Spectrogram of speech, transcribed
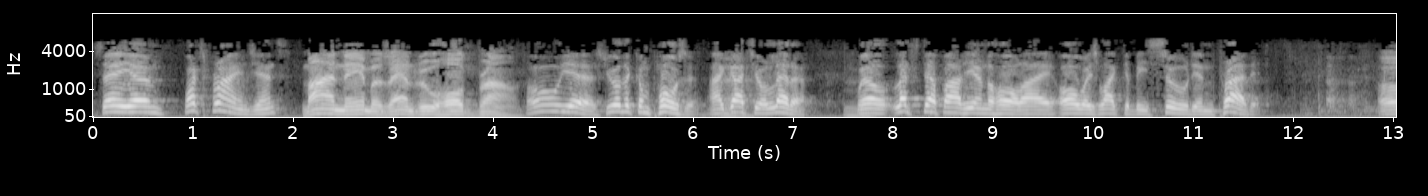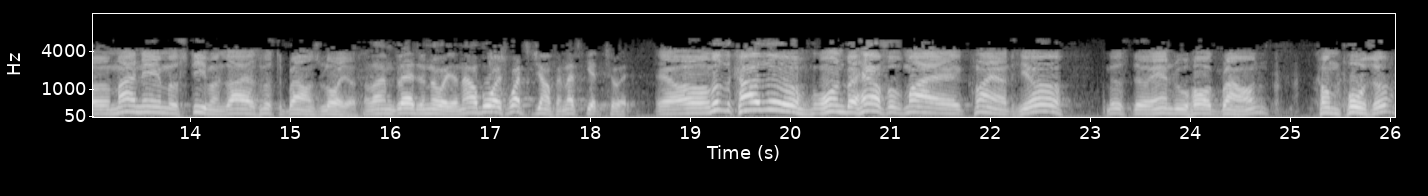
say, um, what's frying, gents? My name is Andrew Hogg Brown. Oh, yes. You're the composer. I got your letter. Well, let's step out here in the hall. I always like to be sued in private. Uh, my name is Stevens. I is Mr. Brown's lawyer. Well, I'm glad to know you. Now, boys, what's jumping? Let's get to it. Yeah, uh, Mr. Kyser, on behalf of my client here, Mr. Andrew Hogg Brown, composer,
